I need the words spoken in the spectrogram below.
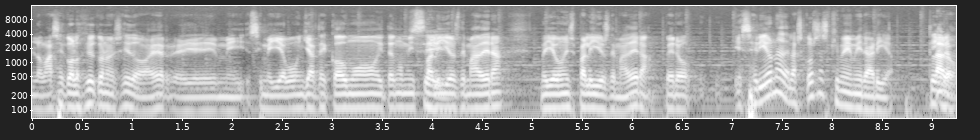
lo más ecológico no ha sido. A ver, eh, me- si me llevo un yate como y tengo mis Sí. palillos de madera, me llevo mis palillos de madera. Pero eh, sería una de las cosas que me miraría. Claro,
